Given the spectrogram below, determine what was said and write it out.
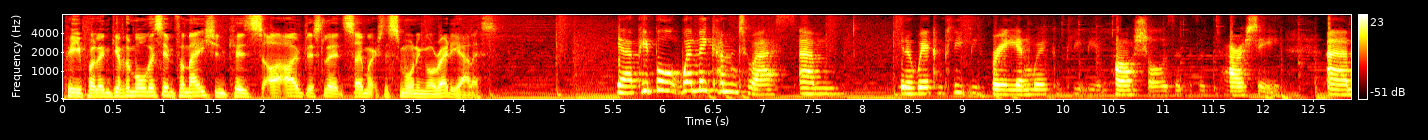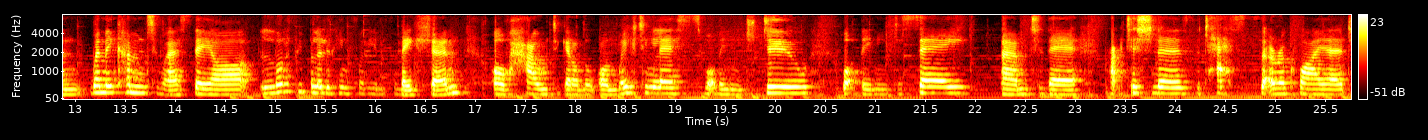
people and give them all this information because I've just learned so much this morning already, Alice. Yeah, people when they come to us, um, you know, we're completely free and we're completely impartial as a, as a charity. Um, when they come to us, they are a lot of people are looking for the information of how to get on the on waiting lists, what they need to do, what they need to say um, to their practitioners, the tests that are required.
